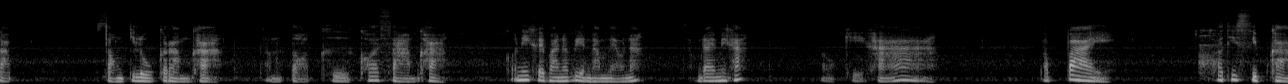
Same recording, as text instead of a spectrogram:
กับ2กิโลกรัมค่ะคำตอบคือข้อ3ค่ะ ข้อนี้เคยพานักเรียนทำแล้วนะจำได้ไหมคะ โอเคค่ะ ต่อไป ข้อที่10ค่ะ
